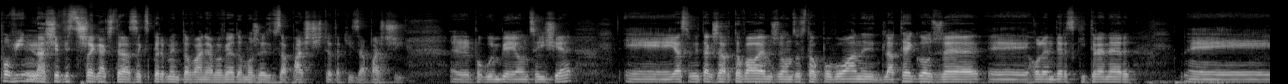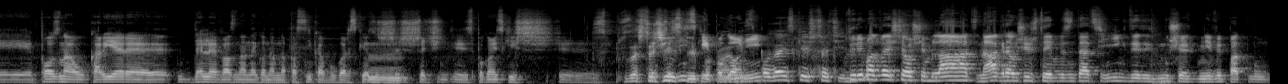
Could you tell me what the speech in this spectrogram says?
powinna się wystrzegać teraz eksperymentowania, bo wiadomo, że jest w zapaści, to takiej zapaści e, pogłębiającej się. E, Ja sobie tak żartowałem, że on został powołany dlatego, że e, holenderski trener e, poznał karierę Delewa, znanego nam napastnika bułgarskiego ze Szczecin, z pogońskiej Sz- e, Ze szczecińskiej pogoni. Pogańskiej Szczecin. Który ma 28 lat, nagrał się już w tej reprezentacji, nigdy mu się nie wypadł mu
